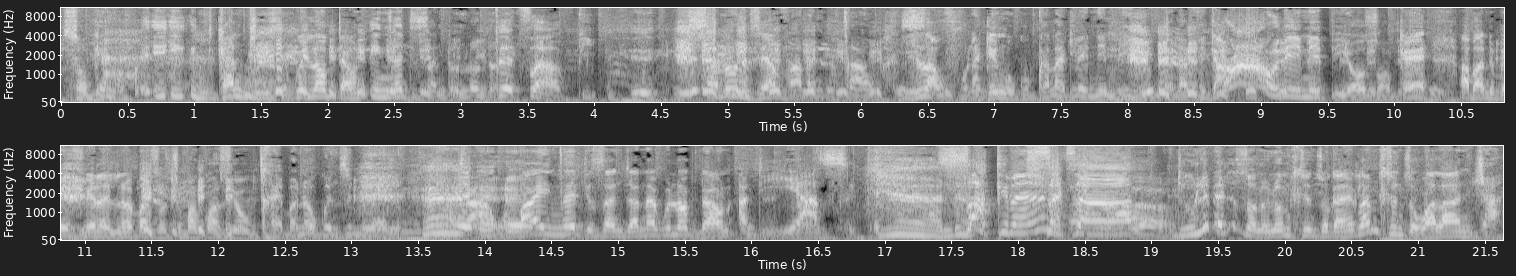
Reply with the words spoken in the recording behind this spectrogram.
so ke ngoku khandize kwi-lockdown incedisa ntoni loo nto phi isaloni ziyavala ngecawa zizawuvula ke ngokuqala kule impelaveki aw ibe imibhiyozo ke abantu bevela lento bazotsho bakwazi uyokucheba nokwenza inwele bayincedisa njani nakwi-lockdown andiyazi sakhe man ndiwulibela izolo lo mhlinzo kanye kulaa mhlinzo walanja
